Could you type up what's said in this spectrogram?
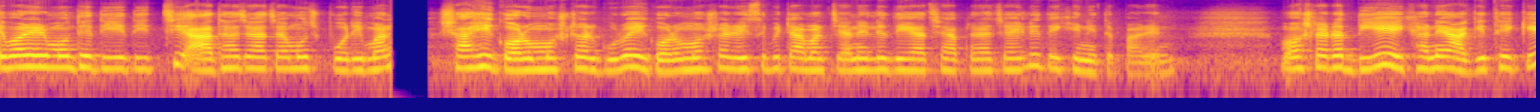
এবার এর মধ্যে দিয়ে দিচ্ছি আধা চা চামচ পরিমাণ শাহি গরম মশলার গুঁড়ো। এই গরম মশলার রেসিপিটা আমার চ্যানেলে দেওয়া আছে, আপনারা চাইলে দেখে নিতে পারেন। মশলাটা দিয়ে এখানে আগে থেকে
